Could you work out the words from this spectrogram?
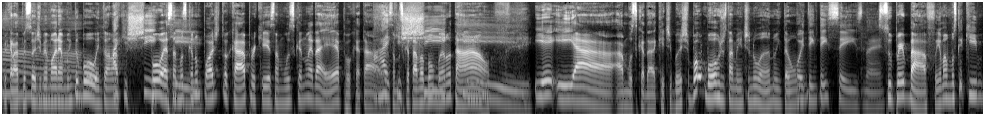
Porque ela é uma pessoa de memória muito boa, então ela… Ai, que chique. Pô, essa música não pode tocar porque essa música não é da época, tá? Ai, essa música tava bombando chique. tal. E, e a, a música da Kate Bush bombou justamente no ano, então… 86, né? Super bafo. E é uma música que,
